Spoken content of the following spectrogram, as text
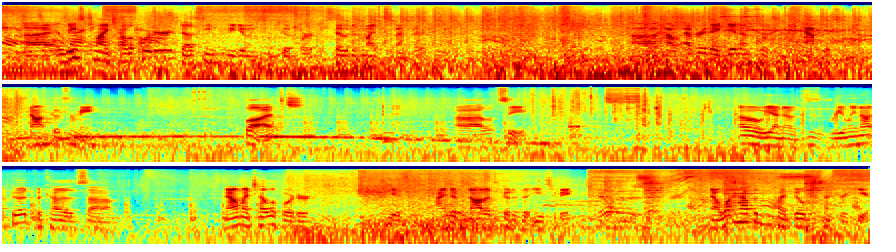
Uh, at least my teleporter does seem to be doing some good work. So does my dispenser. Uh, however, they did unfortunately cap this one. Not good for me. But, uh, let's see. Oh yeah, no, this is really not good because um, now my teleporter is kind of not as good as it used to be. Now, what happens if I build a sentry here?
